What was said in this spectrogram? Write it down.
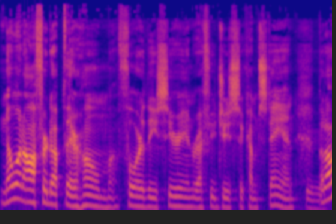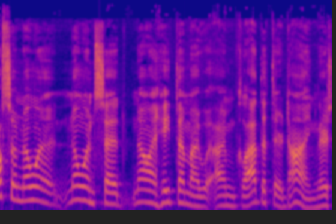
no one offered up their home for these Syrian refugees to come stay in, Mhm. but also no one, no one said, "No, I hate them. I, am glad that they're dying." There's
